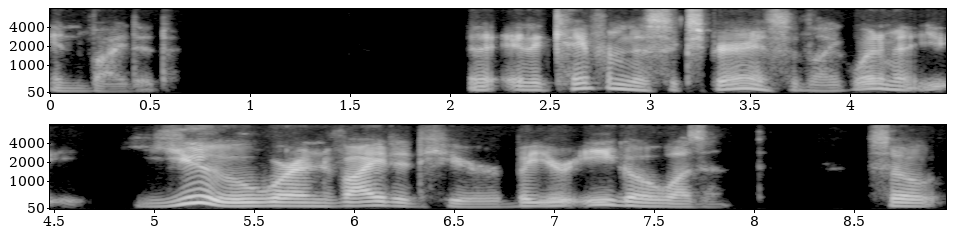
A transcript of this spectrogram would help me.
Invited. And, and it came from this experience of like, wait a minute, you, you were invited here, but your ego wasn't. So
